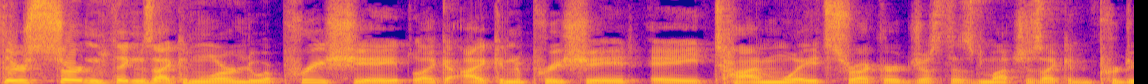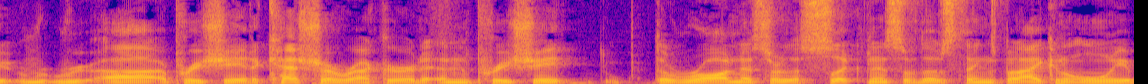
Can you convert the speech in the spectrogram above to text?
there's certain things i can learn to appreciate like i can appreciate a Tom Waits record just as much as i can produ- uh, appreciate a kesha record and appreciate the rawness or the slickness of those things but i can only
